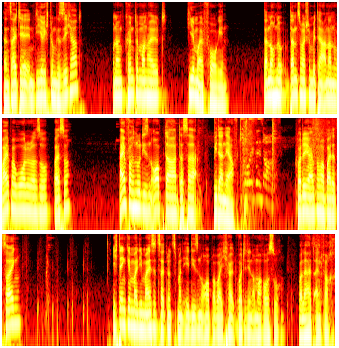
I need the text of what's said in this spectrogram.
Dann seid ihr in die Richtung gesichert. Und dann könnte man halt hier mal vorgehen. Dann noch ne, dann zum Beispiel mit der anderen Viper Wall oder so, weißt du? Einfach nur diesen Orb da, dass er wieder nervt. Ich wollte euch einfach mal beide zeigen. Ich denke mal, die meiste Zeit nutzt man eh diesen Orb, aber ich halt wollte den auch mal raussuchen. Weil er halt einfach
